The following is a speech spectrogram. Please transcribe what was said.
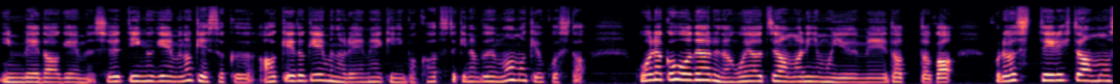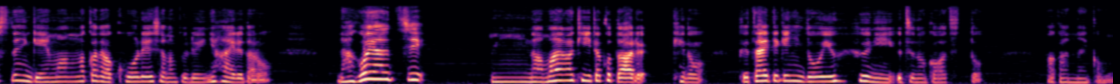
インベーダーゲーム、シューティングゲームの傑作、アーケードゲームの黎明期に爆発的なブームを巻き起こした。攻略法である名古屋打ちはあまりにも有名だったが、これを知っている人はもうすでにゲーマーの中では高齢者の部類に入るだろう。名古屋打ち。うーん、名前は聞いたことある。けど、具体的にどういう風に打つのかはちょっと、わかんないかも。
